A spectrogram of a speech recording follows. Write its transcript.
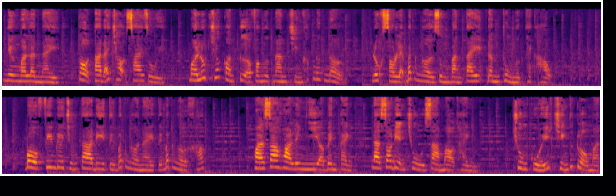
Nhưng mà lần này, cậu ta đã chọn sai rồi. Mới lúc trước còn tựa vào ngực nam chính khóc nước nở, lúc sau lại bất ngờ dùng bàn tay đâm thủng ngực Thạch Hậu. Bộ phim đưa chúng ta đi từ bất ngờ này tới bất ngờ khác. Hóa ra Hòa Linh Nhi ở bên cạnh là do điện chủ giả mạo thành. Chung cuối chính thức lộ mặt,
